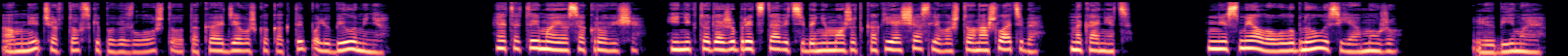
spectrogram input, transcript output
«А мне чертовски повезло, что такая девушка, как ты, полюбила меня. Это ты мое сокровище, и никто даже представить себе не может, как я счастлива, что нашла тебя, наконец. Несмело улыбнулась я мужу. «Любимая».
